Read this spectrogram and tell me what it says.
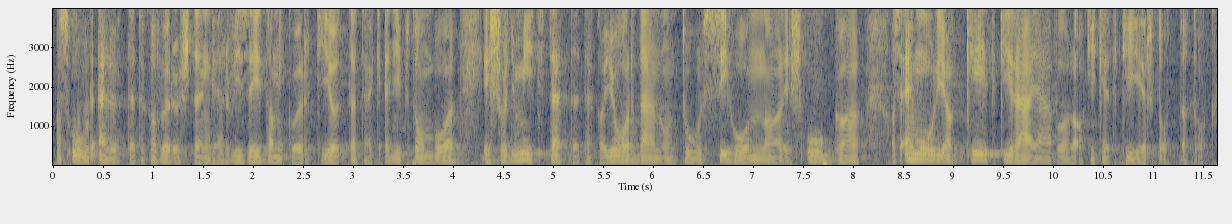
az Úr előttetek a vörös tenger vizét, amikor kijöttetek Egyiptomból, és hogy mit tettetek a Jordánon túl Szihonnal és Óggal, az Emória két királyával, akiket kiirtottatok.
